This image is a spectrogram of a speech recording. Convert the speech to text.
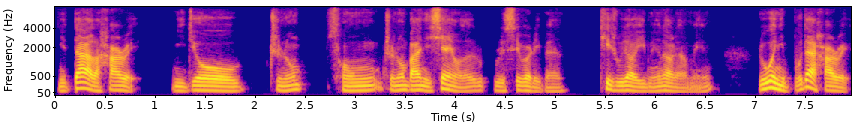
你带了 Harry，你就只能从只能把你现有的 receiver 里边剔除掉一名到两名。如果你不带 Harry，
